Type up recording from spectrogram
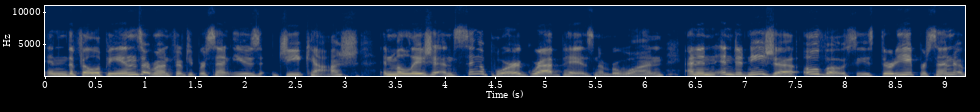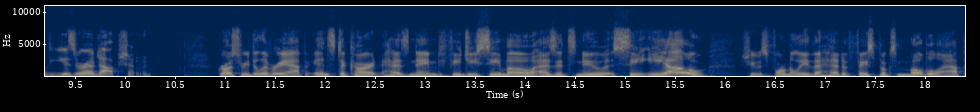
In the Philippines, around 50% use Gcash. In Malaysia and Singapore, GrabPay is number one. And in Indonesia, OVO sees 38% of user adoption. Grocery delivery app Instacart has named Fidji Simo as its new CEO. She was formerly the head of Facebook's mobile app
